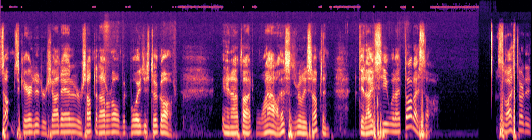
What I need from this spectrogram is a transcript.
something scared it or shot at it or something. I don't know, but boy, it just took off. And I thought, wow, this is really something. Did I see what I thought I saw? So I started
